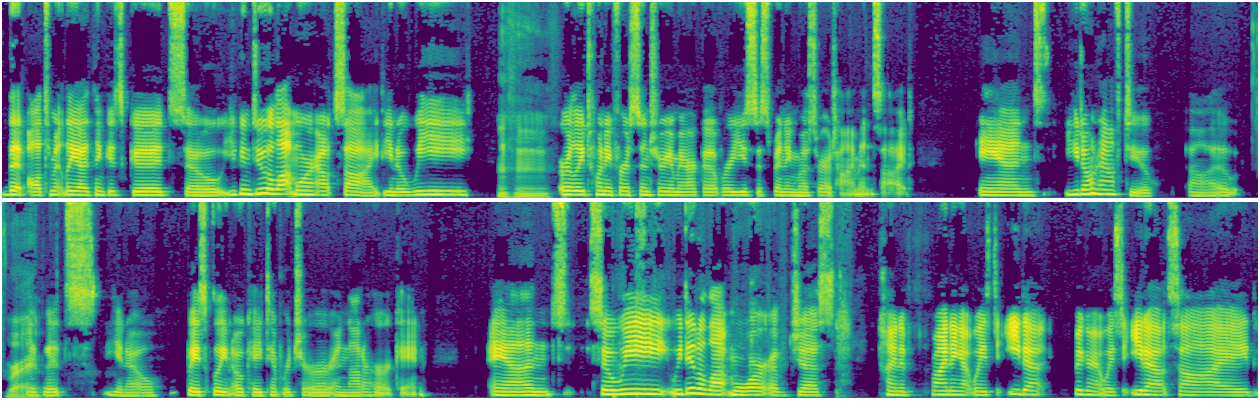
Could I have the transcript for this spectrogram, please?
that ultimately I think is good. So you can do a lot more outside. You know, we mm-hmm. early 21st century America, we're used to spending most of our time inside. And you don't have to. Uh, right. If it's, you know, basically an okay temperature and not a hurricane. And so we we did a lot more of just kind of finding out ways to eat out, figuring out ways to eat outside,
